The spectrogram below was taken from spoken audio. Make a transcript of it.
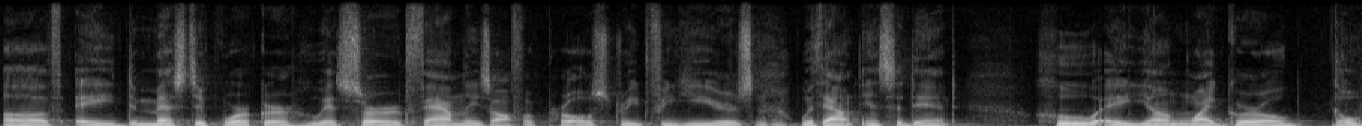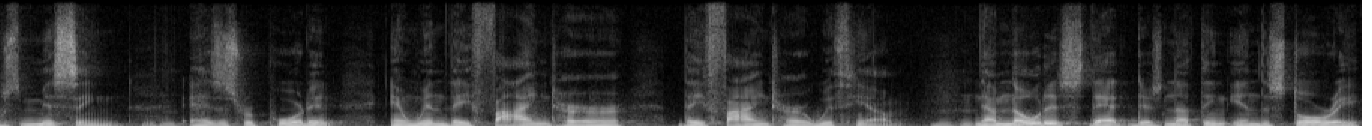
of a domestic worker who has served families off of Pearl Street for years mm-hmm. without incident, who a young white girl goes missing, mm-hmm. as is reported, and when they find her, they find her with him. Mm-hmm. Now, notice that there's nothing in the story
